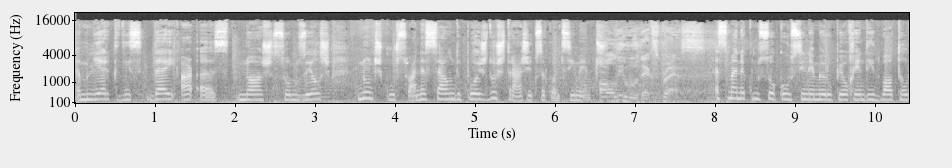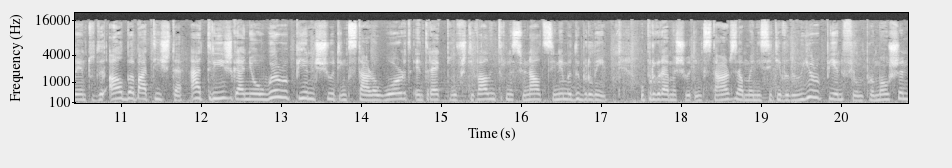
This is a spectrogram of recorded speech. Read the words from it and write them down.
a mulher que disse They Are Us, nós somos eles, num discurso à nação depois dos trágicos acontecimentos. A semana começou o cinema europeu rendido ao talento de Alba Batista. A atriz ganhou o European Shooting Star Award, entregue pelo Festival Internacional de Cinema de Berlim. O programa Shooting Stars é uma iniciativa do European Film Promotion,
